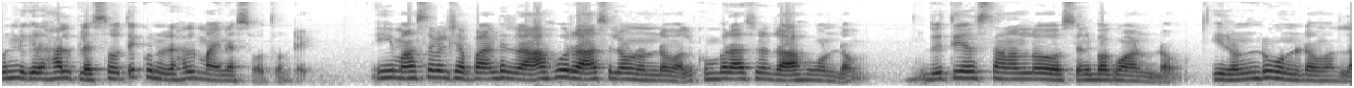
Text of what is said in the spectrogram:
కొన్ని గ్రహాలు ప్లస్ అవుతాయి కొన్ని గ్రహాలు మైనస్ అవుతుంటాయి. ఈ మాసం వీళ్ళు చెప్పాలంటే రాహు రాశిలో ఉండడం వల్ల కుంభరాశిలో రాహు ఉండడం ద్వితీయ స్థానంలో శని భగవాన్ ఉండడం ఈ రెండు ఉండడం వల్ల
